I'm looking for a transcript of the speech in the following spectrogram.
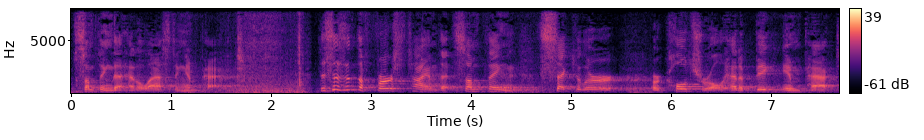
Something that had a lasting impact. This isn't the first time that something secular or cultural had a big impact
